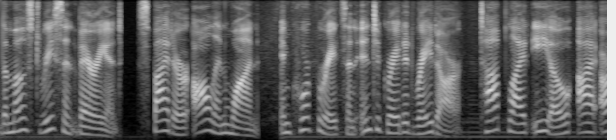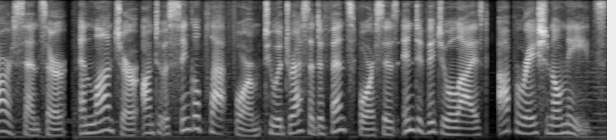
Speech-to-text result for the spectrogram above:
The most recent variant, Spyder All-in-One, incorporates an integrated radar, Toplite EO-IR sensor, and launcher onto a single platform to address a defense force's individualized operational needs.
